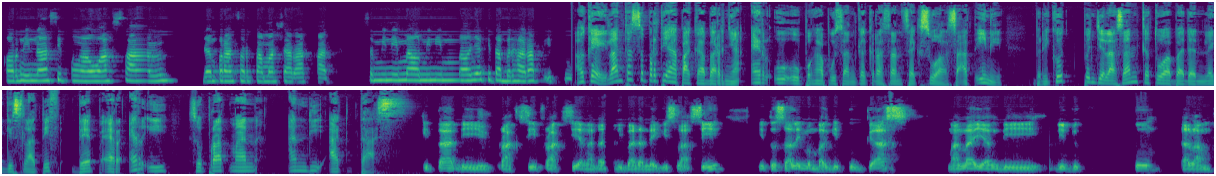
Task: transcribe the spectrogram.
koordinasi pengawasan, dan peran serta masyarakat. Seminimal-minimalnya kita berharap itu. Oke, lantas seperti apa kabarnya RUU penghapusan kekerasan seksual saat ini? Berikut penjelasan Ketua Badan Legislatif DPR RI, Supratman Andi Aktas. Kita di fraksi-fraksi yang ada di Badan Legislasi itu saling membagi tugas mana yang didukung dalam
